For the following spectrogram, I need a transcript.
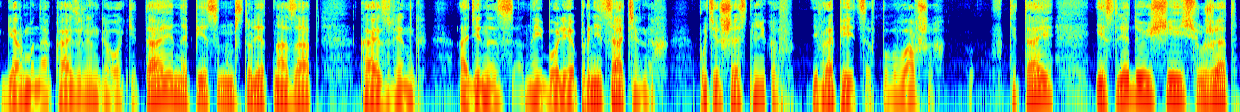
Германа Кайзерлинга о Китае, написанном сто лет назад. Кайзерлинг – один из наиболее проницательных путешественников, европейцев, побывавших в Китае. И следующий сюжет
